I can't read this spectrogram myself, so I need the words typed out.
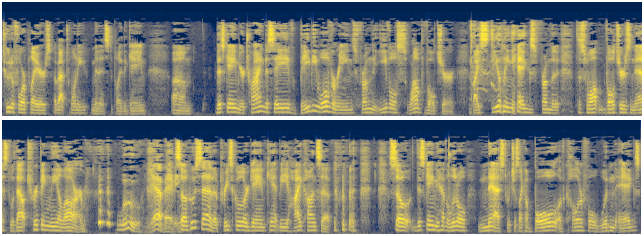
Two to four players, about 20 minutes to play the game. Um, this game, you're trying to save baby wolverines from the evil swamp vulture by stealing eggs from the, the swamp vulture's nest without tripping the alarm. Woo. Yeah, baby. So who said a preschooler game can't be high concept? so this game you have a little nest which is like a bowl of colorful wooden eggs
